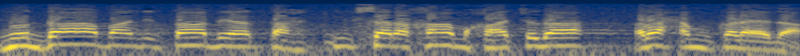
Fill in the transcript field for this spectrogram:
نو دا باندې تا بیا تحقیق سره خام خاچدا رحم کړی دا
